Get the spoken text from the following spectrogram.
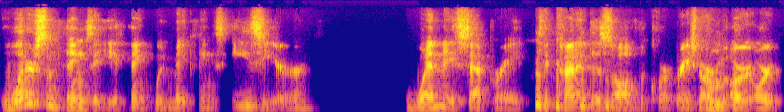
what are some things that you think would make things easier when they separate to kind of dissolve the corporation or, or, or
